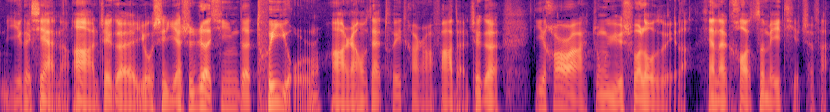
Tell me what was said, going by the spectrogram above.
一个线呢啊，这个有是也是热心的推友啊，然后在推特上发的这个一号啊，终于说漏嘴了，现在靠自媒体吃饭，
